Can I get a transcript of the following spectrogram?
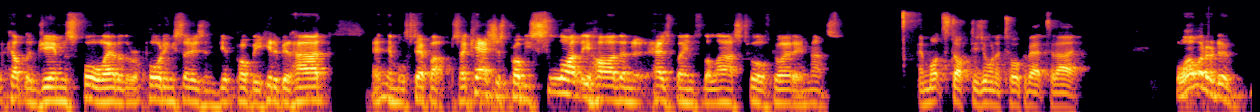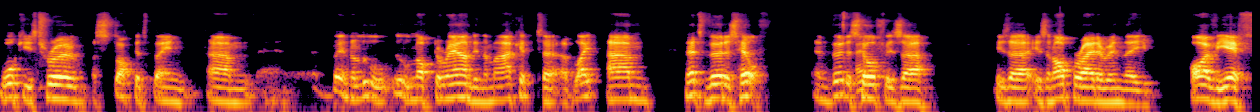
a couple of gems fall out of the reporting season, get probably hit a bit hard, and then we'll step up. So cash is probably slightly higher than it has been for the last 12 to 18 months. And what stock did you want to talk about today? Well, I wanted to walk you through a stock that's been um, been a little little knocked around in the market uh, of late. Um, that's Virtus Health, and Virtus okay. Health is a is a is an operator in the IVF,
